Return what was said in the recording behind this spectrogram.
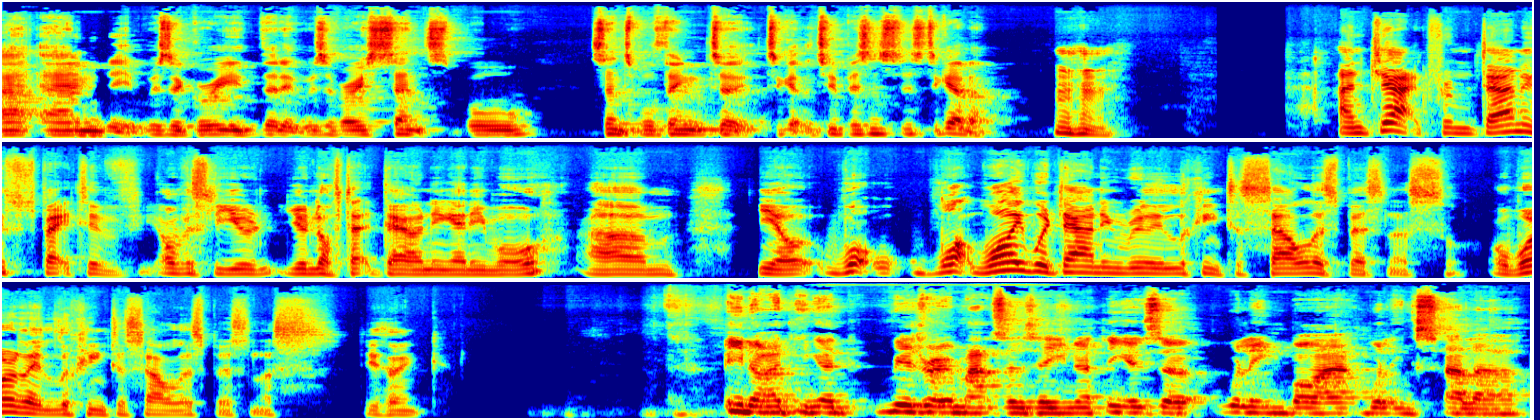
uh, and it was agreed that it was a very sensible sensible thing to, to get the two businesses together. Mm-hmm. And Jack, from Downing's perspective, obviously you're you're not at Downing anymore. Um, you know, what what why were Downing really looking to sell this business, or were they looking to sell this business? Do you think? You know, I think I'd reiterate what Matt says here. You know, I think it's a willing buyer, willing seller.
